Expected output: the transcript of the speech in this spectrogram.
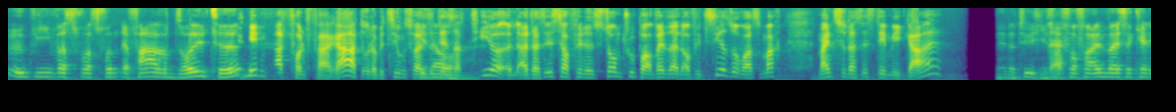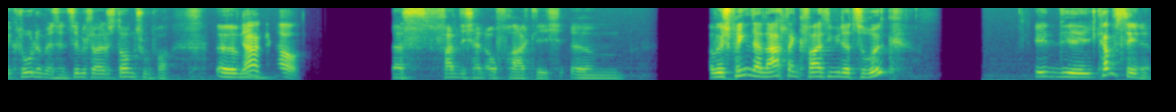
irgendwie was, was von erfahren sollte. Wir reden gerade von Verrat oder beziehungsweise genau. Desertieren. Also das ist doch für einen Stormtrooper, wenn sein Offizier sowas macht, meinst du, das ist dem egal? Nee, natürlich nicht. Ja. Vor, vor, allem, weil es ja keine Klone mehr sind, sind mittlerweile Stormtrooper. Ähm, ja, genau. Das fand ich halt auch fraglich. Ähm, aber wir springen danach dann quasi wieder zurück in die Kampfszene.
